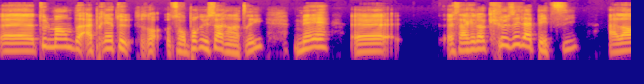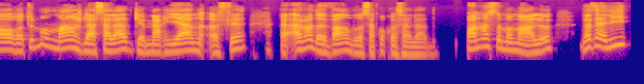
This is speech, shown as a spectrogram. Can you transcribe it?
tout le monde après, ne sont pas réussi à rentrer, mais ça a creusé l'appétit. Alors, tout le monde mange la salade que Marianne a fait avant de vendre sa propre salade pendant ce moment-là, Nathalie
